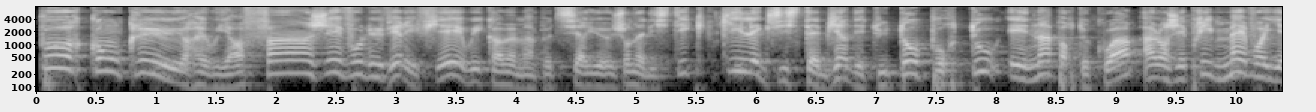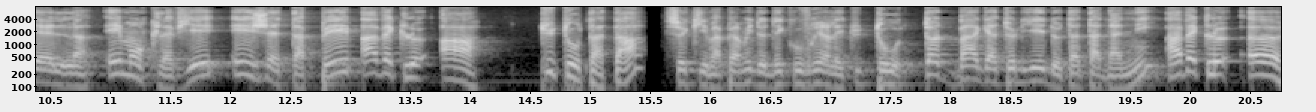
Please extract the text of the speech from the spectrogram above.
Pour conclure, et oui enfin, j'ai voulu vérifier, oui quand même un peu de sérieux journalistique, qu'il existait bien des tutos pour tout et n'importe quoi. Alors j'ai pris mes voyelles et mon clavier et j'ai tapé avec le A tuto tata, ce qui m'a permis de découvrir les tutos tote bag atelier de Tata Nani, avec le E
